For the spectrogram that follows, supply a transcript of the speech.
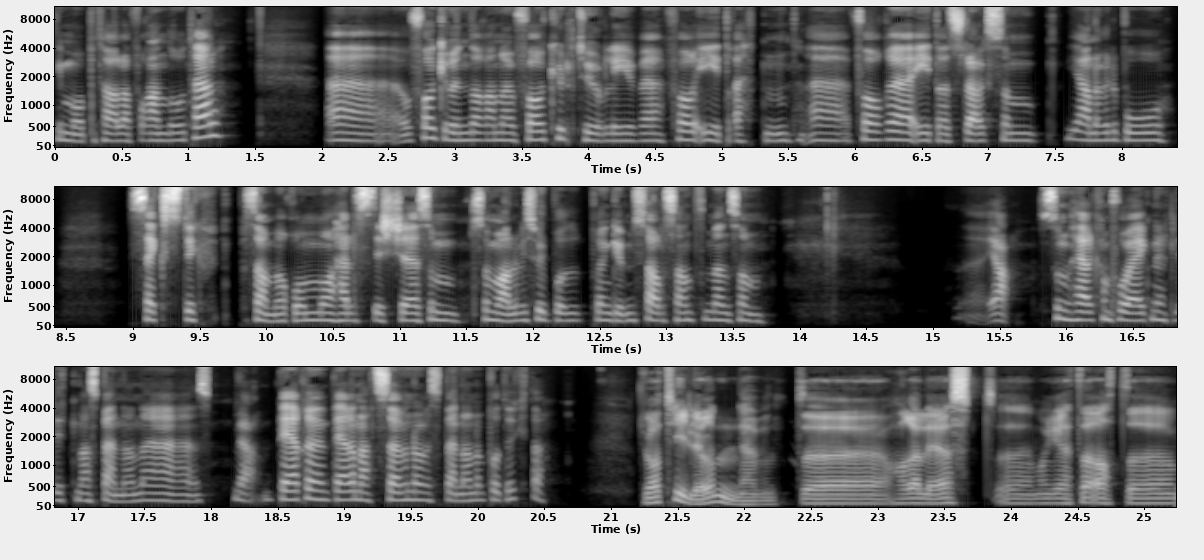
de må betale for andre hotell. Uh, og for gründerne, for kulturlivet, for idretten, uh, for uh, idrettslag som gjerne vil bo seks stykk på samme rom, og helst ikke som, som vanligvis vil bo på en gymsal, sant? men som ja, som her kan få egentlig et litt mer spennende ja, bedre, bedre nattsøvn og spennende produkter. Du har tidligere nevnt, uh, har jeg lest, uh, Margrethe, at uh,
